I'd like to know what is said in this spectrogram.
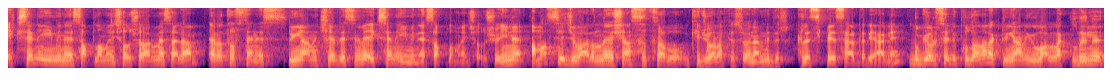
Eksen eğimini hesaplamaya çalışıyorlar. Mesela Eratosthenes dünyanın çevresini ve eksen eğimini hesaplamaya çalışıyor. Yine Amasya civarında yaşayan Strabo ki coğrafyası önemlidir. Klasik bir eserdir yani. Bu görseli kullanarak dünyanın yuvarlaklığını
